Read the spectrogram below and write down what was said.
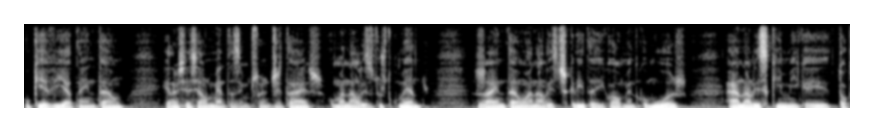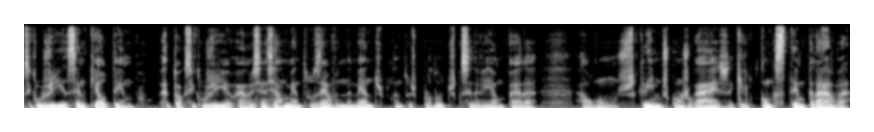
O que havia até então eram essencialmente as impressões digitais, como a análise dos documentos, já então a análise de escrita, igualmente como hoje, a análise química e toxicologia, sendo que ao tempo a toxicologia eram essencialmente os envenenamentos, portanto, os produtos que serviam para alguns crimes conjugais, aquilo com que se temperava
